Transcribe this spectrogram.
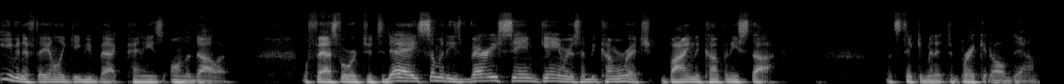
even if they only gave you back pennies on the dollar. Well, fast forward to today, some of these very same gamers have become rich buying the company's stock. Let's take a minute to break it all down.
